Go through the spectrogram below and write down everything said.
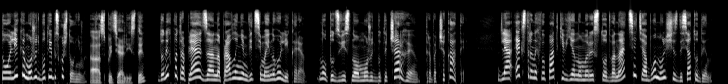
то ліки можуть бути і безкоштовними. А спеціалісти? До них потрапляють за направленням від сімейного лікаря. Ну, тут, звісно, можуть бути черги, треба чекати. Для екстрених випадків є номери 112 або 061,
